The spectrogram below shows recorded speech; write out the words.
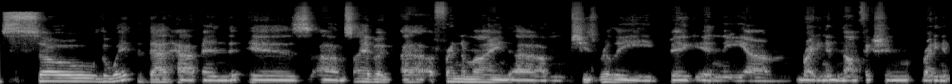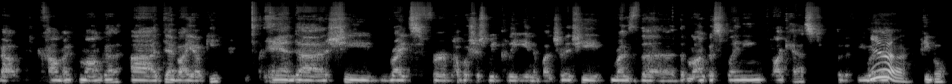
so the way that that happened is um, so i have a, a friend of mine um, she's really big in the um, writing and nonfiction writing about comic manga uh, deb aoki and uh, she writes for publishers weekly and a bunch of it she runs the the Mangasplaining podcast with a few other people.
